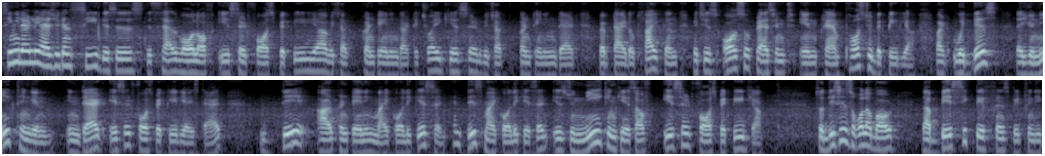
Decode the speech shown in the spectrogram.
Similarly, as you can see, this is the cell wall of acid fast bacteria which are containing that teichoic acid, which are containing that peptidoglycan, which is also present in gram-positive bacteria. But with this, the unique thing in, in that acid fast bacteria is that they are containing mycolic acid and this mycolic acid is unique in case of acid fast bacteria. So this is all about the basic difference between the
